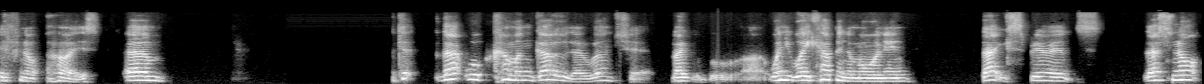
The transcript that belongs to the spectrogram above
if not the highest. Um, that will come and go, though, won't it? Like uh, when you wake up in the morning, that experience, that's not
